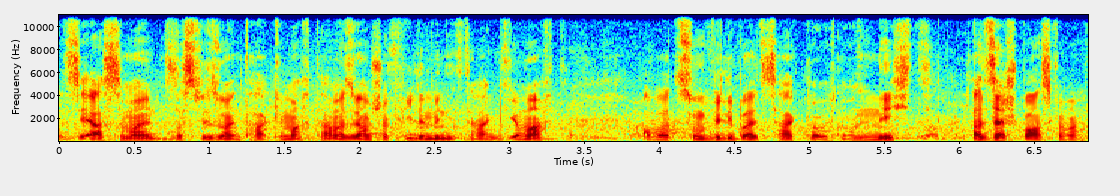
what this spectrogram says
das erste Mal, dass wir so einen Tag gemacht haben. Also wir haben schon viele Minitage gemacht, aber zum Willibaldstag glaube ich noch nicht. Hat sehr Spaß gemacht.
